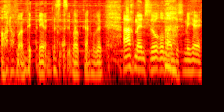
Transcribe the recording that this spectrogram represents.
auch noch mal mitnehmen. Das ist überhaupt kein Problem. Ach Mensch, so romantisch, Michael.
